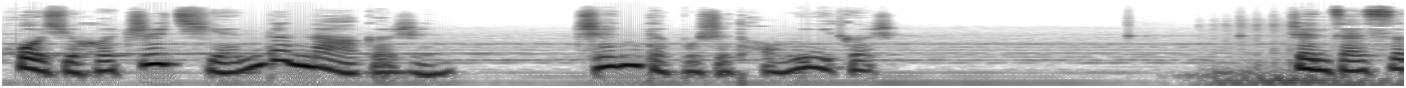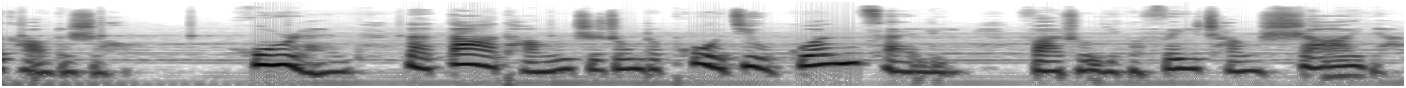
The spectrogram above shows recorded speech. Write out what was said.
或许和之前的那个人真的不是同一个人。正在思考的时候。忽然，那大堂之中的破旧棺材里发出一个非常沙哑，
